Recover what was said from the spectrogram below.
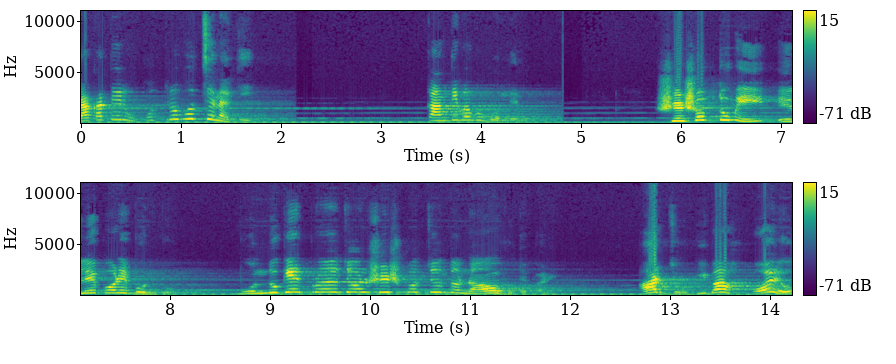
ডাকাতের উপদ্রব হচ্ছে নাকি? কান্তিবাবু বললেন, সেসব তুমি এলে পরে বলব। বন্দুকের প্রয়োজন শেষ পর্যন্ত নাও হতে পারে। আর যদি বা হয়ও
